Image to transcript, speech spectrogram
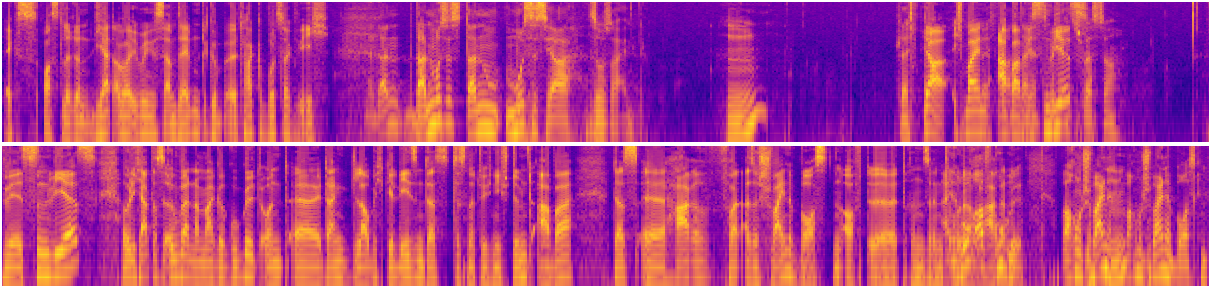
Ex-Ostlerin. Die hat aber übrigens am selben Ge äh, Tag Geburtstag wie ich. Na dann, dann muss es, dann muss es ja so sein. Hm? Vielleicht, ja, ich meine, aber wissen wir es? Wissen wir es? Und ich habe das irgendwann dann mal gegoogelt und äh, dann, glaube ich, gelesen, dass das natürlich nicht stimmt, aber dass äh, Haare von, also Schweineborsten oft äh, drin sind. Ein oder Hoch auf Google. Warum, Schweine, hm? warum Schweineborsten?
